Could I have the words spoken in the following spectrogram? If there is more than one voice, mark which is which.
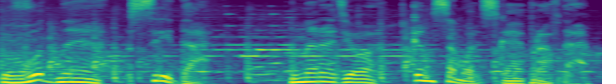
Speaker 1: Водная среда. На радио «Комсомольская правда».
